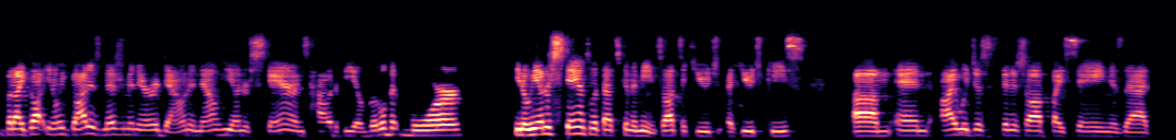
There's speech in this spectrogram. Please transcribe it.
but I got, you know, he got his measurement error down and now he understands how to be a little bit more you know he understands what that's going to mean. So that's a huge a huge piece. Um, and i would just finish off by saying is that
